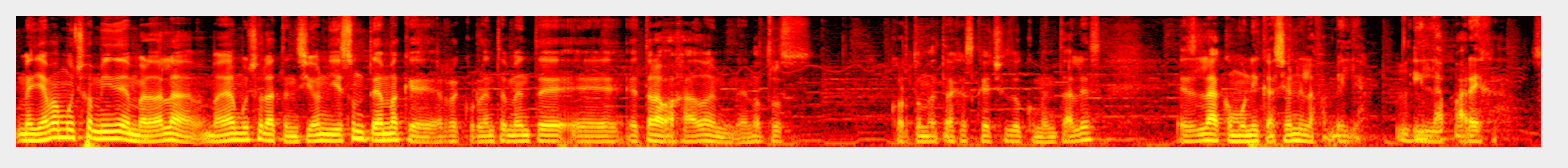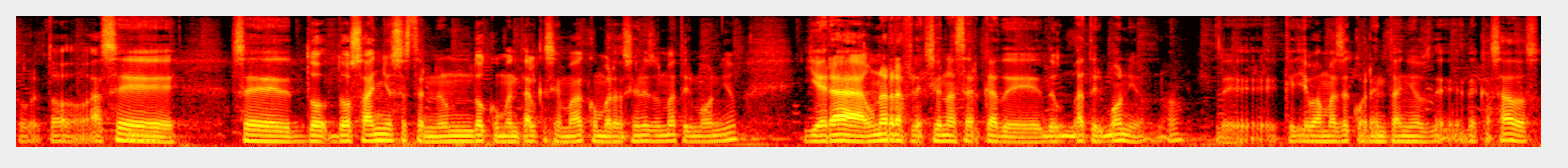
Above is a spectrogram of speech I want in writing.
me llama mucho a mí, en verdad, me llama mucho la atención y es un tema que recurrentemente he trabajado en, en otros cortometrajes que he hecho y documentales, es la comunicación y la familia. Y la pareja, sobre todo. Hace, hace dos años estrené un documental que se llamaba Conversaciones de un matrimonio y era una reflexión acerca de, un matrimonio, ¿no? De, que lleva más de 40 años de, casados.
